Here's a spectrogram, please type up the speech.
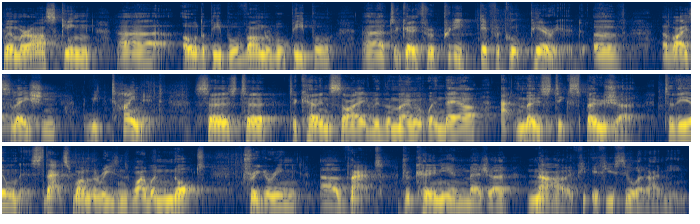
when we're asking uh, older people, vulnerable people, uh, to go through a pretty difficult period of, of isolation, we time it so as to, to coincide with the moment when they are at most exposure to the illness. That's one of the reasons why we're not triggering uh, that draconian measure now, if, if you see what I mean.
